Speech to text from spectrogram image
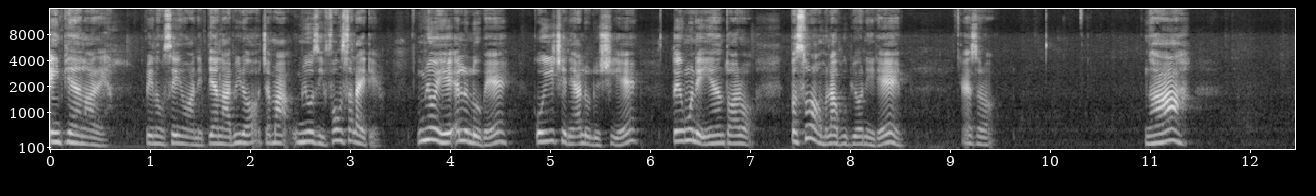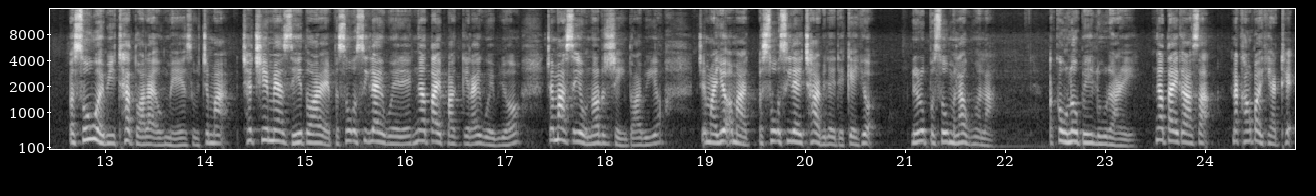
အိမ်ပြန်လာတယ် ပင်လုံဆေးရုံကနေပြန်လာပြီးတော့ကျမဦးမျိုးစီဖုန်းဆက်လိုက်တယ်ဦးမျိုးရေအဲ့လိုလိုပဲကိုကြီးချင်းနေအဲ့လိုလိုရှိရဲသွေးဝန်းတွေရမ်းသွားတော့ပစိုးတော်မလောက်ဘူးပြောနေတယ်အဲ့ဆိုတော့ငါပစိုးဝယ်ပြီးထပ်သွားလိုက်အောင်မယ်ဆိုကျမချက်ချင်းမဲ့ဈေးသွားတယ်ပစိုးအစီလိုက်ဝယ်တယ်ငှက်တိုက်ပါကင်လိုက်ဝယ်ပြီးတော့ကျမစေးုံနောက်တစ်ချိန်သွားပြီးတော့ကျမရော့အမပစိုးအစီလိုက်ချပြလိုက်တယ်ကဲရော့နင်တို့ပစိုးမလောက်ဘူးမလားအကုန်လုံးပေးလိုတာတွေငှက်တိုက်ကစနှာခေါင်းပိုက်ခါထက်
